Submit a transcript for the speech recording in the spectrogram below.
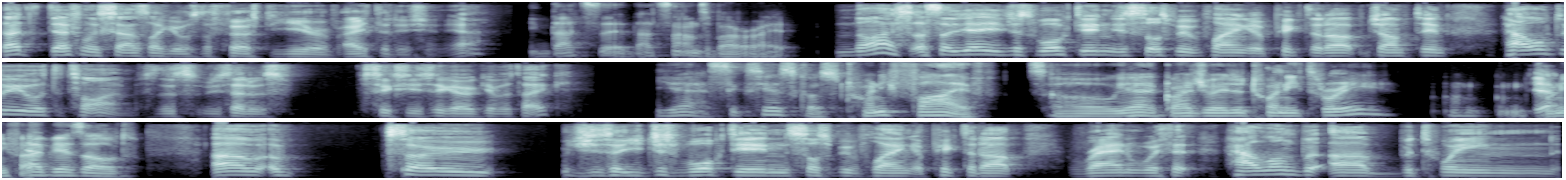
that definitely sounds like it was the first year of 8th edition yeah? That's it. That sounds about right. Nice. So yeah you just walked in you saw some people playing it picked it up jumped in. How old were you at the time? This, you said it was six years ago give or take yeah, six years ago, so 25. So yeah, graduated 23. I'm 25 yep. years old. Um, uh, so so you just walked in, saw some people playing it, picked it up, ran with it. How long uh, between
